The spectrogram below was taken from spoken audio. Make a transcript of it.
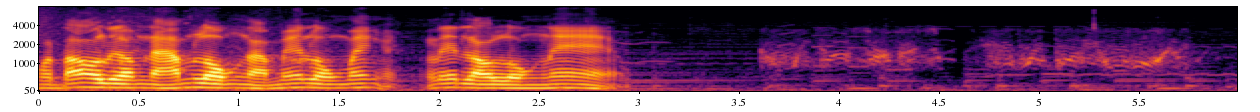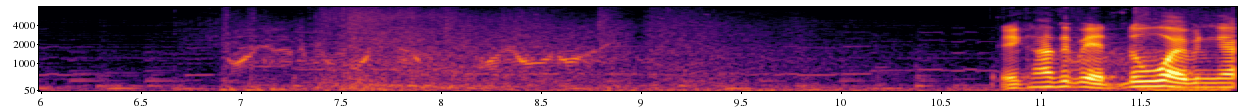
มันต้องเอาเรือดำน้ำลงอะ ไม่ลงไม่เล่นเราลงแน่เอ็กห้าสิบเอ็ดด้วยเป็นไง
